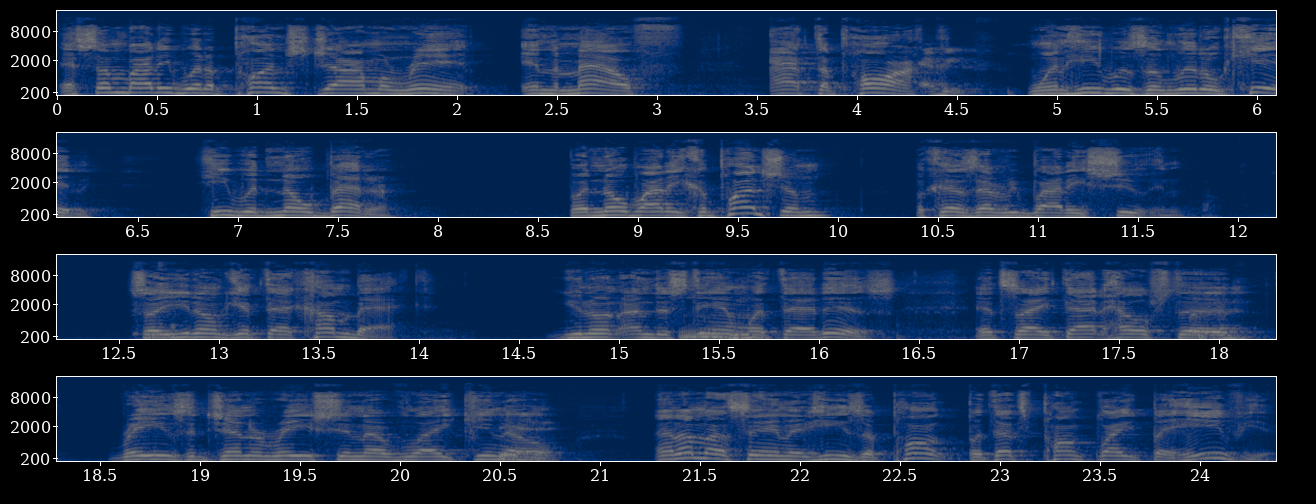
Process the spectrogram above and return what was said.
if somebody would have punched John Morant in the mouth at the park Every- when he was a little kid, he would know better. But nobody could punch him because everybody's shooting. So you don't get that comeback. You don't understand mm-hmm. what that is. It's like that helps to raise a generation of like, you know, and I'm not saying that he's a punk, but that's punk like behavior.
